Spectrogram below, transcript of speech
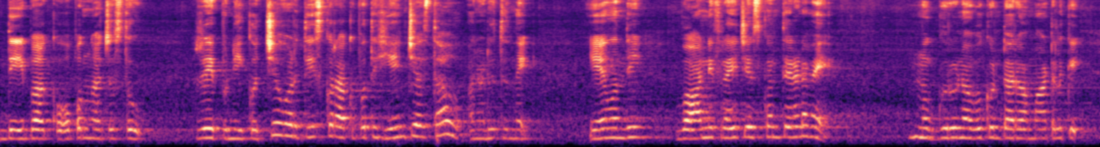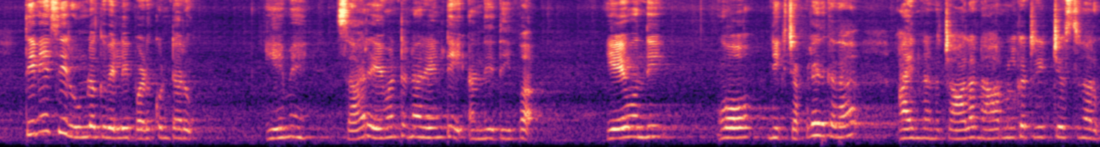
దీప కోపంగా చూస్తూ రేపు నీకొచ్చేవాడు తీసుకురాకపోతే ఏం చేస్తావు? అని అడుగుతుంది. ఏముంది? వాడిని ఫ్రై చేసుకొని తినడమే. ముగ్గురు నవ్వుకుంటారు ఆ మాటలకి. తినేసి రూమ్లోకి వెళ్ళి పడుకుంటారు. ఏమే సార్ ఏమంటున్నారేంటి? అంది దీప. ఏముంది? ఓ నీకు చెప్పలేదు కదా ఆయన నన్ను చాలా నార్మల్గా ట్రీట్ చేస్తున్నారు.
